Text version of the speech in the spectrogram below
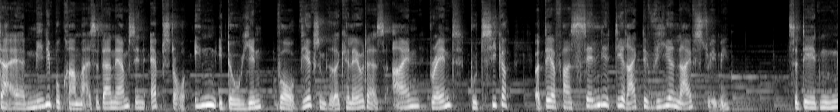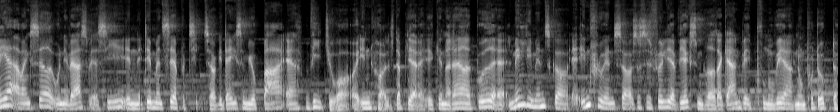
der er miniprogrammer, altså der er nærmest en app store inden i Douyin, hvor virksomheder kan lave deres egen brand-butikker og derfra sælge direkte via livestreaming. Så det er et mere avanceret univers, vil jeg sige, end det, man ser på TikTok i dag, som jo bare er videoer og indhold, der bliver øh, genereret både af almindelige mennesker, af influencer, og så selvfølgelig af virksomheder, der gerne vil promovere nogle produkter.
